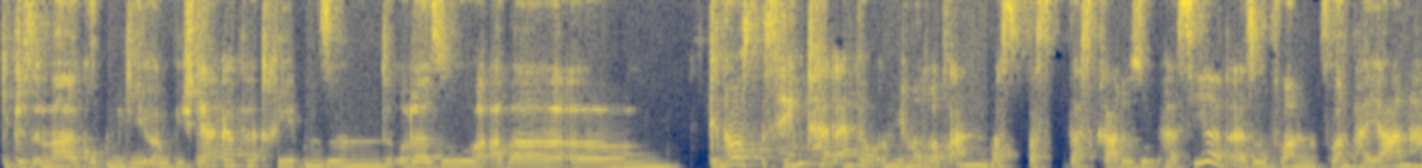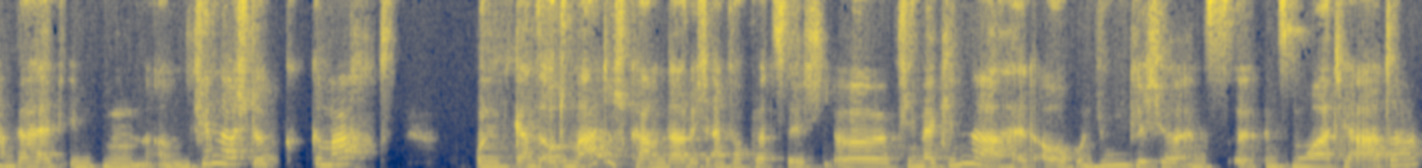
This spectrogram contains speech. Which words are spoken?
gibt es immer Gruppen, die irgendwie stärker vertreten sind oder so, aber ähm, genau, es, es, hängt halt einfach irgendwie mal drauf an, was, was, was gerade so passiert. Also von, vor ein paar Jahren haben wir halt eben ein ähm, Kinderstück gemacht und ganz automatisch kamen dadurch einfach plötzlich äh, viel mehr Kinder halt auch und Jugendliche ins, äh, ins Moa-Theater.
